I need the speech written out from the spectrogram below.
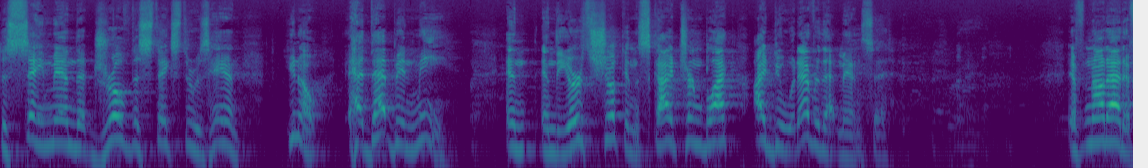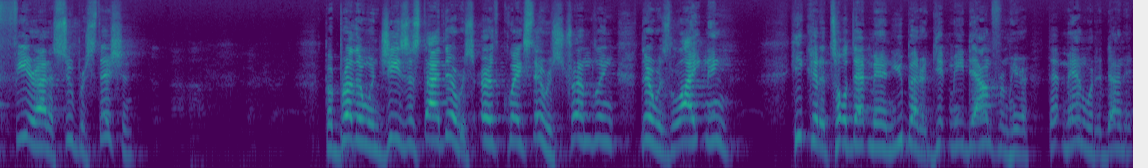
The same man that drove the stakes through his hand. You know, had that been me and, and the earth shook and the sky turned black, I'd do whatever that man said. If not out of fear, out of superstition. But, brother, when Jesus died, there was earthquakes, there was trembling, there was lightning. He could have told that man, You better get me down from here. That man would have done it.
